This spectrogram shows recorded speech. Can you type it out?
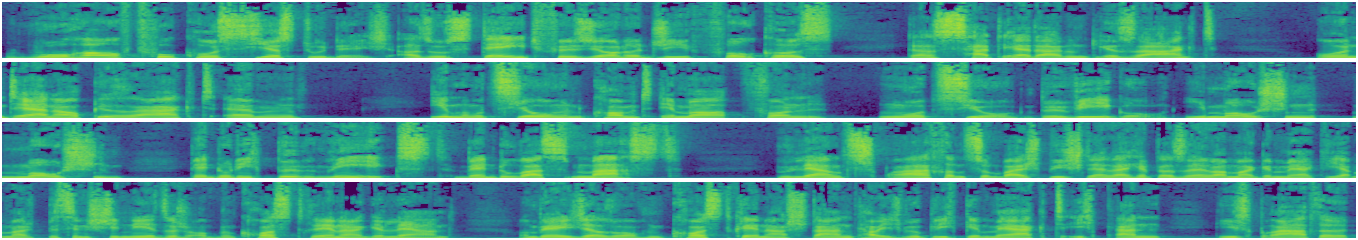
Worauf fokussierst du dich? Also State Physiology Focus, das hat er dann gesagt. Und er hat auch gesagt, ähm, Emotion kommt immer von Motion, Bewegung, Emotion, Motion. Wenn du dich bewegst, wenn du was machst, du lernst Sprachen zum Beispiel schneller. Ich habe das selber mal gemerkt. Ich habe mal ein bisschen Chinesisch auf einem Crosstrainer gelernt. Und wenn ich also auf einem Crosstrainer stand, habe ich wirklich gemerkt, ich kann die Sprache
